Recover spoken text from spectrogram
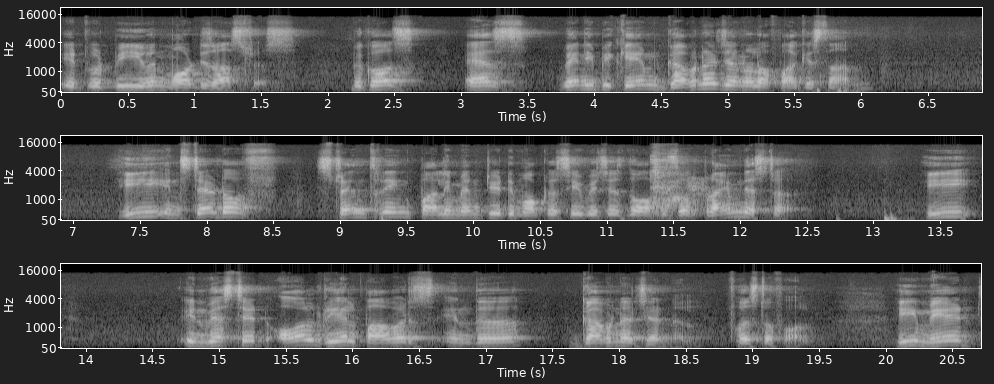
it would be even more disastrous. Because, as when he became Governor General of Pakistan, he, instead of strengthening parliamentary democracy, which is the office of Prime Minister, he invested all real powers in the Governor General, first of all. He made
